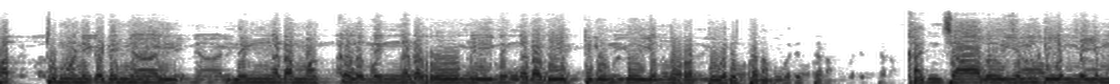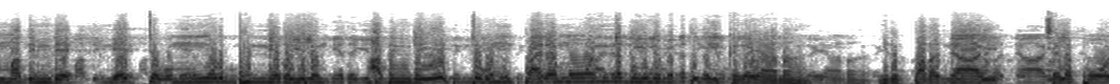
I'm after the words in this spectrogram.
പത്ത് മണി കഴിഞ്ഞാൽ നിങ്ങളുടെ മക്കൾ നിങ്ങളുടെ റൂമിൽ നിങ്ങളുടെ വീട്ടിലുണ്ട് എന്ന് ഉറപ്പുവരുത്തണം. കഞ്ചാവ് എം ഡി എം എയും അതിന്റെ ഏറ്റവും മൂർധന്യതയിലും അതിന്റെ ഏറ്റവും പരമോന്നതിയിലും എത്തി നിൽക്കുകയാണ്. ഇത് പറഞ്ഞാൽ ചിലപ്പോൾ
